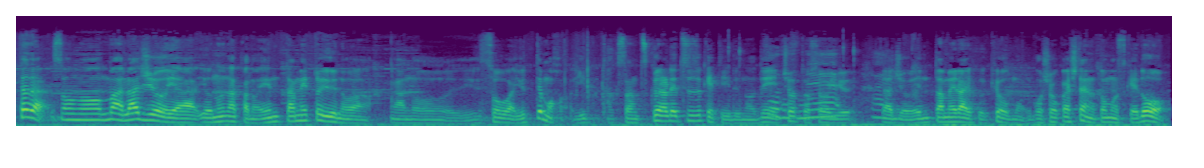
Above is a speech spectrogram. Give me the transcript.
ただその、まあ、ラジオや世の中のエンタメというのはあのそうは言ってもいたくさん作られ続けているのでですね。ちょっとそういうはい。ラジオ、エンタメライフ今日もご紹介したいなと思うんですけど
